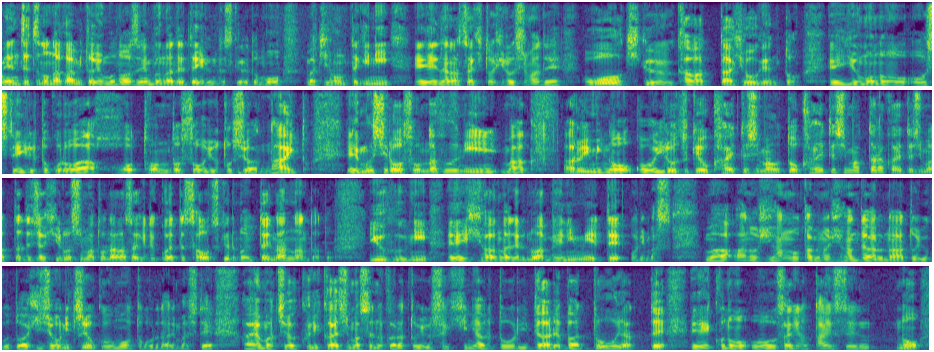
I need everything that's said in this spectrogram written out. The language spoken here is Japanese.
演説の中身というものは全文が出ているんですけれども、まあ、基本的に、えー、長崎と広島で大きく変わった表現というものをしているところはほとんどそういう年はないと、えー、むしろそんな風に、まあ、ある意味のこう色付けを変えてしまうと変えてしまったら変えてしまったでじゃあ広島と長崎でこうやって差をつけるのは一体何なんだというふうに、えー、批判が出るのは目に見えております。まあ、あの批判のための批判であるなということは非常に強く思うところでありましてして過ちは繰り返しませぬからという石碑にある通りであればどうやって、えー、この詐欺の体制の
